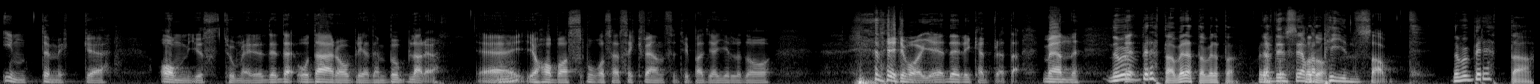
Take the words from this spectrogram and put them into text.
inte mycket om just Tomb Raider, det, och därav blev det en bubblare. Eh, Jag har bara små så här sekvenser, typ att jag gillade att... Nej, det var det, det kan jag inte berätta. Men Nej, men berätta, berätta, berätta. berätta. det är så jävla Vadå? pinsamt. Nej, men berätta.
